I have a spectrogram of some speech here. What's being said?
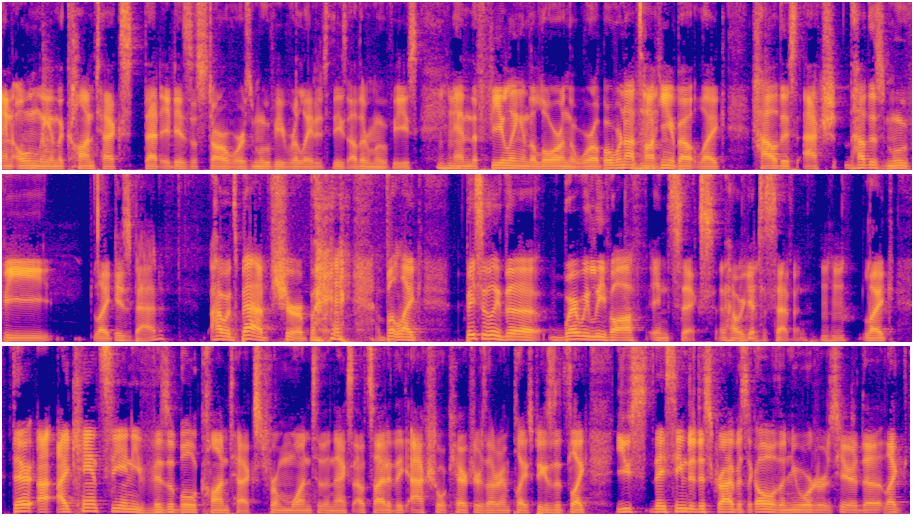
and only in the context that it is a Star Wars movie related to these other movies Mm-hmm. and the feeling and the lore in the world, but we're not talking about like how this action how this movie like Is bad. how it's bad, sure, but but like basically the where we leave off in six and how we get to 7 Like there, I, I can't see any visible context from one to the next outside of the actual characters that are in place because it's like you. They seem to describe it's like oh the new order is here. The like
